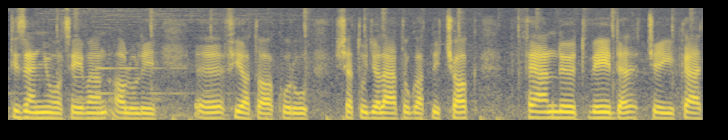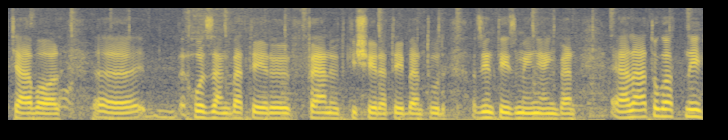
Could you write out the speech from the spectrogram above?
18 éven aluli fiatalkorú se tudja látogatni csak felnőtt védettségi kártyával hozzánk betérő felnőtt kíséretében tud az intézményeinkben ellátogatni.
